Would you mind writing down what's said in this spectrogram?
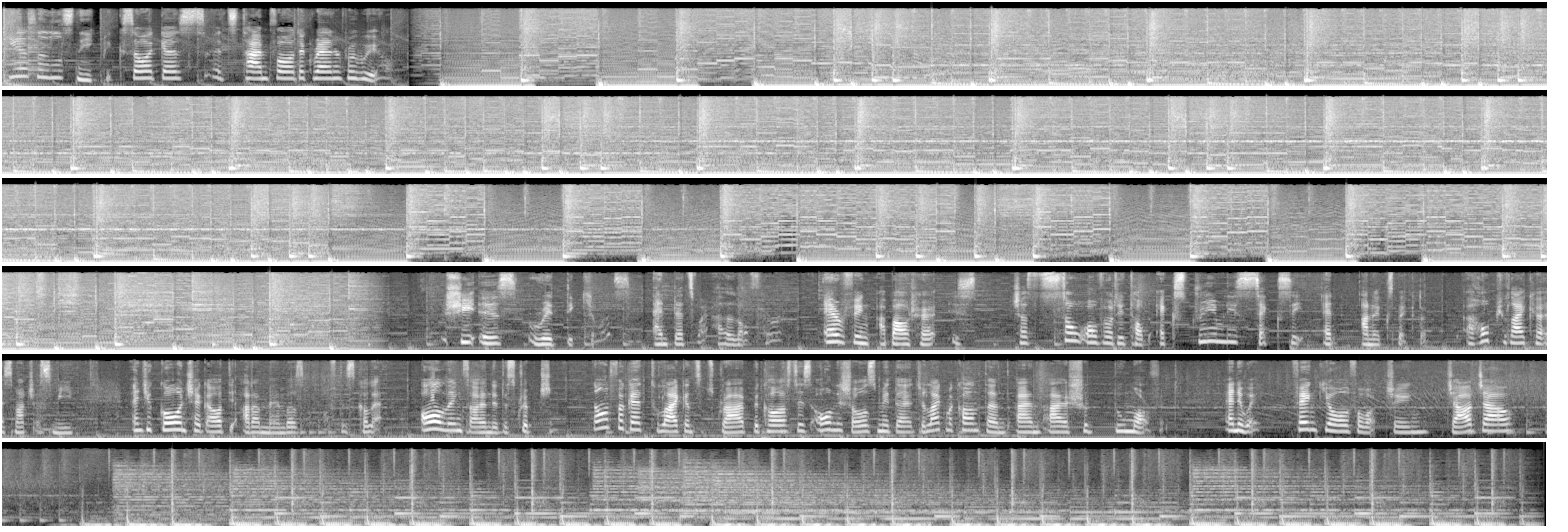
Here's a little sneak peek, so I guess it's time for the grand reveal. Ridiculous, and that's why I love her. Everything about her is just so over the top, extremely sexy and unexpected. I hope you like her as much as me, and you go and check out the other members of this collab. All links are in the description. Don't forget to like and subscribe because this only shows me that you like my content and I should do more of it. Anyway, thank you all for watching. Ciao ciao!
